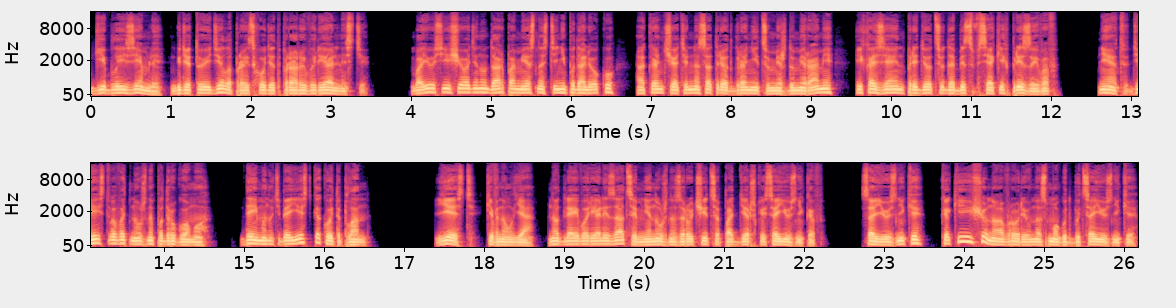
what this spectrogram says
гиблые земли, где то и дело происходят прорывы реальности. Боюсь, еще один удар по местности неподалеку окончательно сотрет границу между мирами, и хозяин придет сюда без всяких призывов. Нет, действовать нужно по-другому. Деймон, у тебя есть какой-то план?» «Есть», — кивнул я. «Но для его реализации мне нужно заручиться поддержкой союзников». «Союзники? Какие еще на Авроре у нас могут быть союзники?»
